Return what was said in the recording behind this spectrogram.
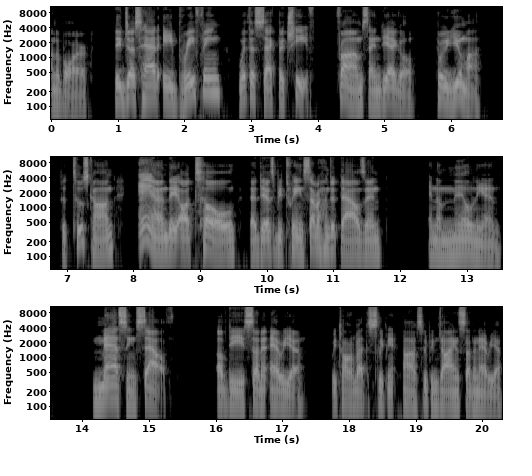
on the border. They just had a briefing with a sector chief from San Diego through Yuma to Tucson, and they are told that there's between 700,000 and a million massing south of the southern area. We're talking about the sleeping uh, sleeping giant southern area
